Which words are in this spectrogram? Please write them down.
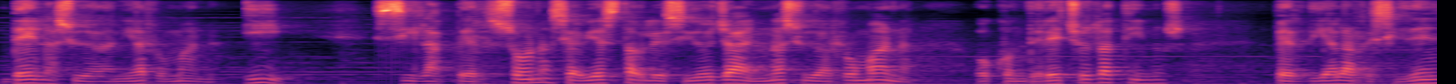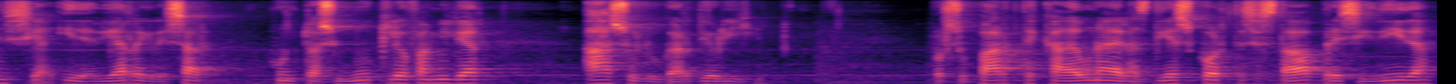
de la ciudadanía romana y si la persona se había establecido ya en una ciudad romana o con derechos latinos, perdía la residencia y debía regresar junto a su núcleo familiar a su lugar de origen. Por su parte, cada una de las diez cortes estaba presidida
